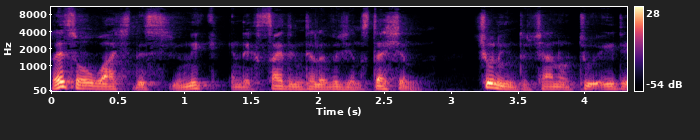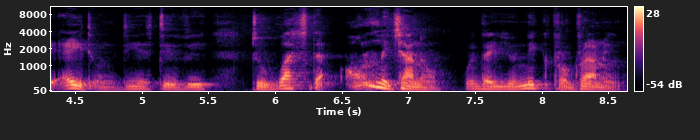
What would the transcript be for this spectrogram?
Let's all watch this unique and exciting television station. Tune in to channel 288 on DSTV to watch the only channel with a unique programming,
